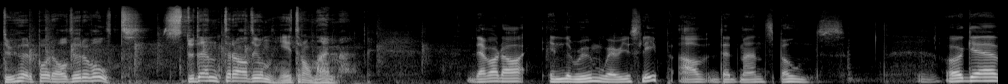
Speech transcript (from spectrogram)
Du hører på Radio Revolt, studentradioen i Trondheim. Det var da In the Room Where You Sleep av Dead Man's Bones. Og eh,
